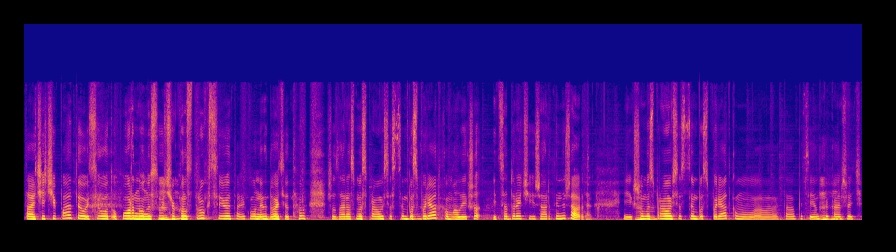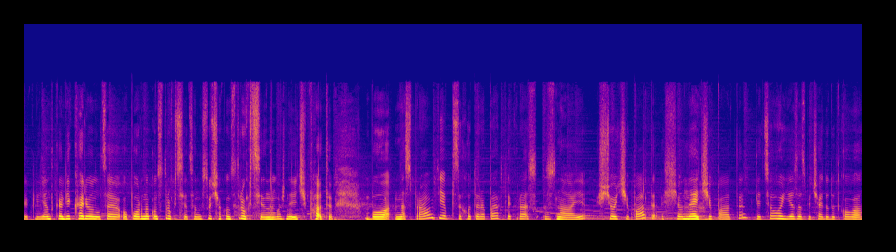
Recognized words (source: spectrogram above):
Та чи чіпати оцю от опорну несучу Мгм. конструкцію, так як в анекдоті, то що зараз ми справимося з цим безпорядком, але якщо і це, до речі, і жарт, і не жарт. Так. І якщо uh-huh. ми справимося з цим безпорядком, та пацієнтка uh-huh. каже, чи клієнтка лікарю, ну це опорна конструкція, це несуча конструкція, не можна її чіпати. Бо насправді психотерапевт якраз знає, що чіпати, а що uh-huh. не чіпати. Для цього є зазвичай додаткова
